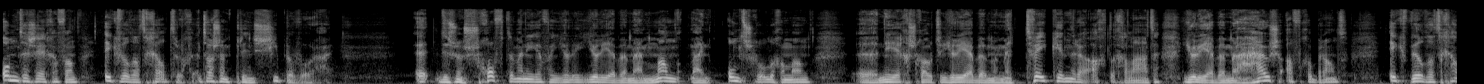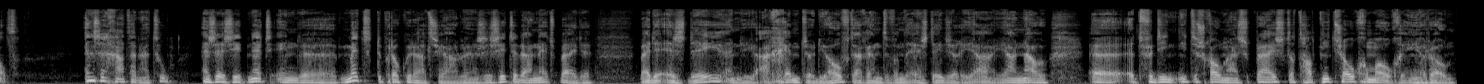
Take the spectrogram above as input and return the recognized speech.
Om te zeggen van, ik wil dat geld terug. Het was een principe voor haar. Eh, dus een schofte manier van jullie. Jullie hebben mijn man, mijn onschuldige man, eh, neergeschoten. Jullie hebben me met twee kinderen achtergelaten. Jullie hebben mijn huis afgebrand. Ik wil dat geld. En zij gaat daar naartoe. En zij zit net in de, met de procuratiehouder. En ze zitten daar net bij de, bij de SD. En die agenten, die hoofdagenten van de SD zeggen... ja, ja nou, eh, het verdient niet de schoonheidsprijs. Dat had niet zo gemogen in Roon.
